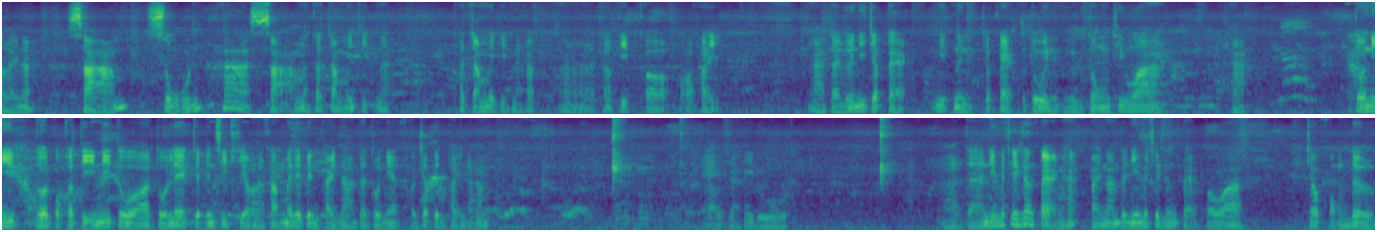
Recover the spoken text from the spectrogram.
ะไรนะสามศูนย์ห้าสามถ้าจำไม่ผิดนะ ถ้าจำไม่ผิดนะครับถ้าผิดก็ขออภัยแต่เรือนนี้จะแปลกนิดหนึ่งจะแปลกกว่าตัวอื่นๆ ตรงที่ว่าตัวนี้โดยปกตินี่ตัวตัวเลขจะเป็นสีเขียวนะครับ ไม่ได้เป็นไผ่น้ำแต่ตัวเนี้ยเขาจะเป็นไผ่น้ำเราจะให้ดู แต่อันนี้ไม่ใช่เรื่องแปลกนะฮะไผ่น้ำตัวนี้ไม่ใช่เรื่องแปลกเพราะว่าเจ้าของเดิม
